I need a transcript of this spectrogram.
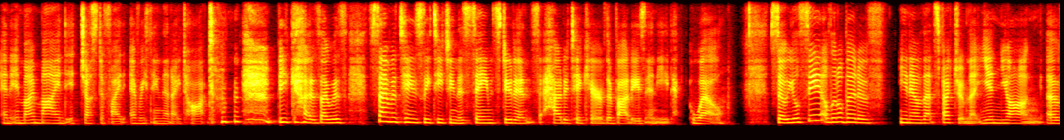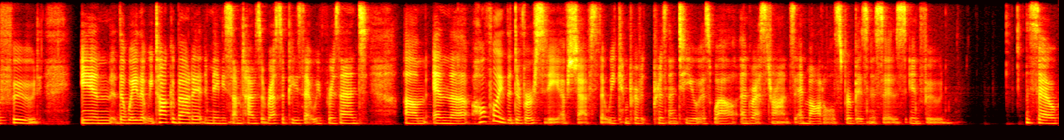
And in my mind, it justified everything that I taught because I was simultaneously teaching the same students how to take care of their bodies and eat well. So you'll see a little bit of, you know, that spectrum, that yin yang of food in the way that we talk about it and maybe sometimes the recipes that we present um, and the hopefully the diversity of chefs that we can pre- present to you as well and restaurants and models for businesses in food. So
